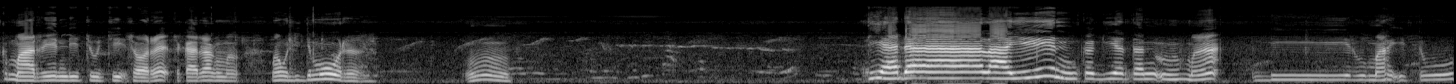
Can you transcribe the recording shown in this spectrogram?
kemarin dicuci sore sekarang mau, mau dijemur. Hmm. Tiada lain kegiatan emak di rumah itu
